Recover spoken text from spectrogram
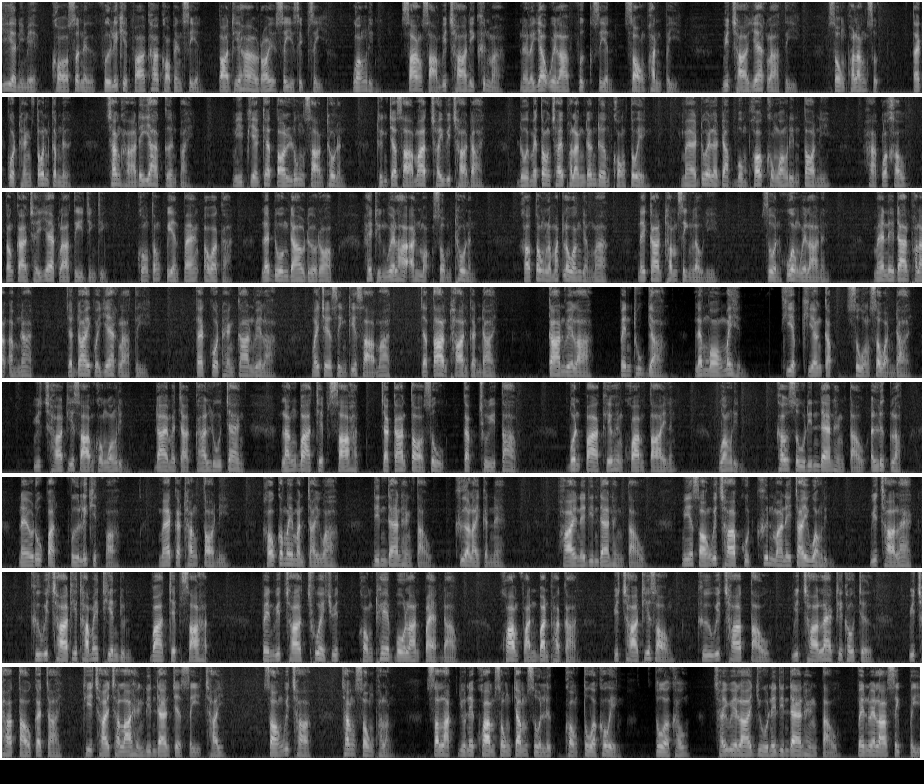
ยี้อนิเมะขอเสนอฟืนลิขิตฟ้าข้าขอเป็นเสียน ตอนที่ 544 วังลิน สร้างสามวิชานี้ขึ้นมา ในระยะเวลาฝึกเซียน 2,000 ปี วิชาแยกลาตี ทรงพลังสุด แต่กฎแห่งต้นกำเนิด ช่างหาได้ยากเกินไป มีเพียงแค่ตอนลุ่งสางเท่านั้น ถึงจะสามารถใช้วิชาได้ โดยไม่ต้องใช้พลังดั้งเดิมของตัวเอง แม้ด้วยระดับบ่มเพาะของวังลินตอนนี้ หากว่าเขาต้องการใช้แยกลาตีจริง ๆ คงต้องเปลี่ยนแปลงอวกาศ และดวงดาวโดยรอบ ให้ถึงเวลาอันเหมาะสมเท่านั้น เขาต้องระมัดระวังอย่างมาก ในการทำสิ่งเหล่านี้ ส่วนห่วงเวลานั้น แม้ในด้านพลังอำนาจจะด้อยกว่าแยกลาตี แต่กฎแห่งการเวลาไม่ใช่สิ่งที่สามารถจะต้านทานกันได้ การเวลาเป็นทุกอย่างและมองไม่เห็น เทียบเคียงกับสวงสวรรค์ได้ วิชาที่สามของวังหลินได้มาจากการรู้แจ้ง หลังบาดเจ็บสาหัสจากการต่อสู้กับชุริต้าบนป่าเขียวแห่งความตายนั้น วังหลินเข้าสู่ดินแดนแห่งเต่าอันลึกลับ ในรูปปัดฝืนลิขิตฟ้า แม้กระทั่งตอนนี้ เขาก็ไม่มั่นใจว่า ดินแดนแห่งเต่าคืออะไรกันแน่ ภายในดินแดนแห่งเต่ามีสองวิชาผุดขึ้นมาในใจวังหลิน วิชาแรก คือวิชาที่ทำให้เทียนหยุนบาดเจ็บสาหัส เป็นวิชาช่วยชีวิต ของเทพโบราณแปดดาว ความฝันบรรพาการ วิชาที่สองคือวิชาเต่า วิชาแรกที่เขาเจอ วิชาเต่ากระจายที่ชายชราแห่งดินแดนเจ็ดสีใช้สองวิชาช่างทรงพลัง สลักอยู่ในความทรงจำส่วนลึกของตัวเขาเอง ตัวเขาใช้เวลาอยู่ในดินแดนแห่งเต่าเป็นเวลาสิบปี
